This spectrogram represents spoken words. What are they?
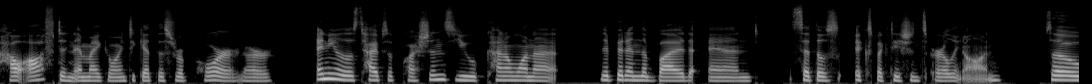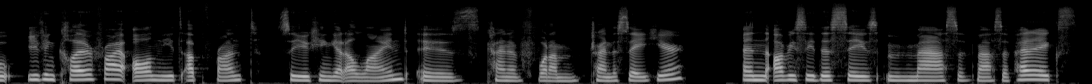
How often am I going to get this report or any of those types of questions, you kind of want to nip it in the bud and set those expectations early on. So you can clarify all needs up front so you can get aligned, is kind of what I'm trying to say here. And obviously, this saves massive, massive headaches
